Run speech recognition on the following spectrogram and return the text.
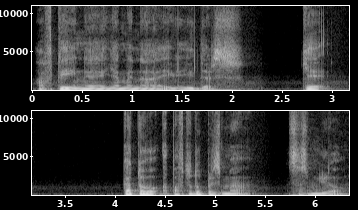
Αυτοί είναι για μένα οι leaders. Και κάτω από αυτό το πρίσμα σας μιλώ.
